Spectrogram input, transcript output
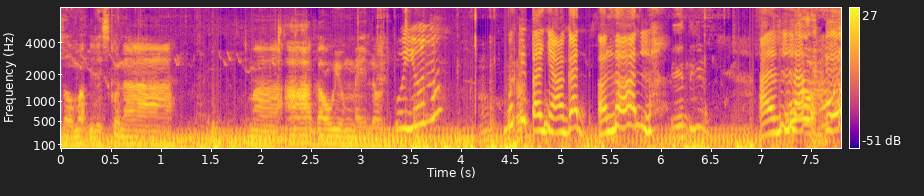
So, mabilis ko na maaagaw yung nylon. Uy, yun ah! Bakit niya agad? Ala, ala. Tingin, tingin. Ang laki!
